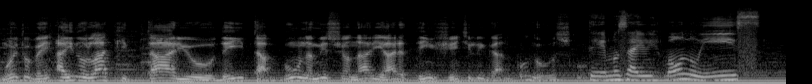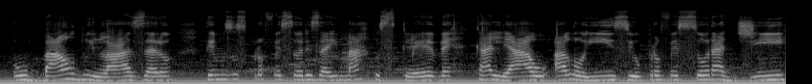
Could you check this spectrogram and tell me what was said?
Muito bem, aí no Lactário de Itabuna, missionária área, tem gente ligado conosco. Temos aí o irmão Luiz, o Baldo e Lázaro. Temos os professores aí Marcos Clever, Calhau, Aloísio, professor Adir.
